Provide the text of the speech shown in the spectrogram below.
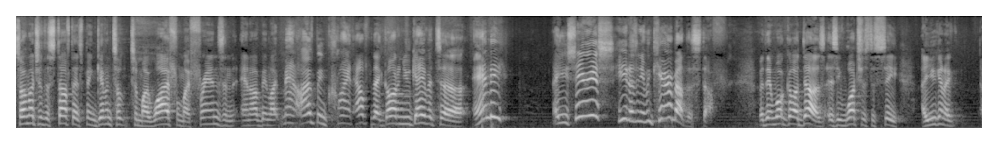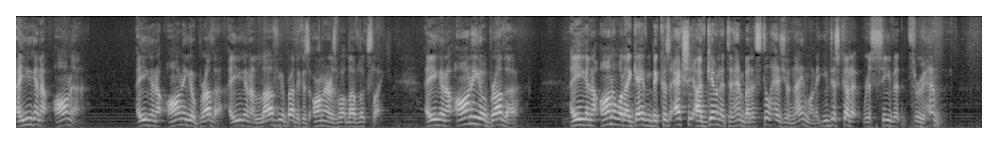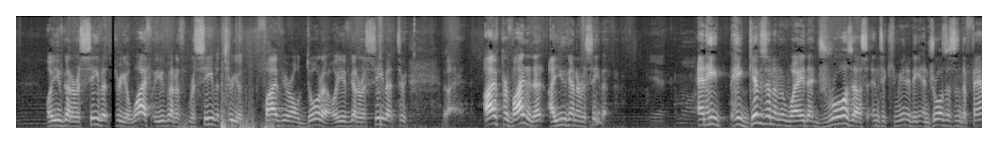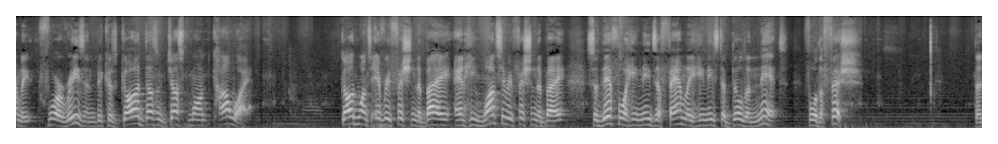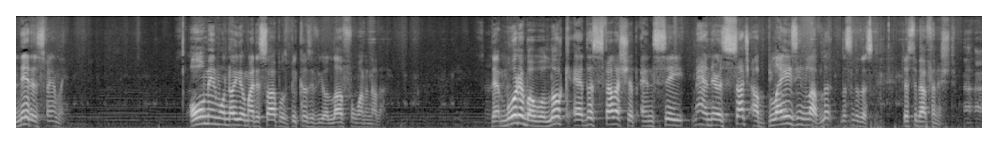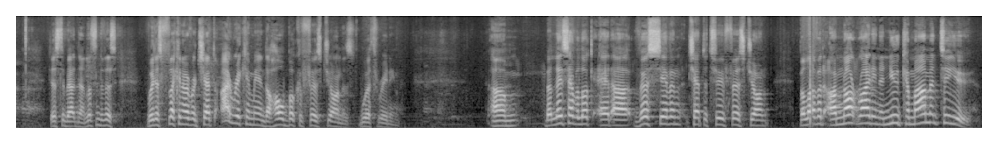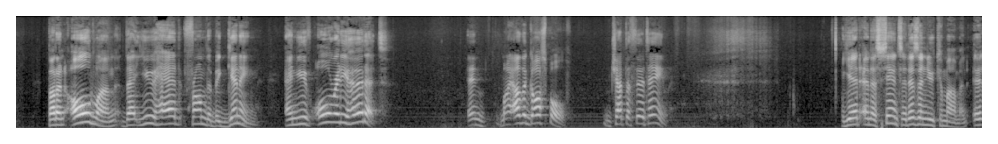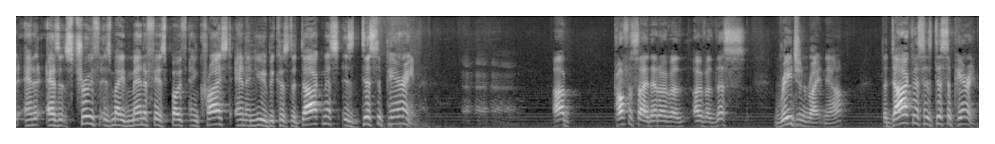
So, much of the stuff that's been given to, to my wife or my friends, and, and I've been like, man, I've been crying out for that God, and you gave it to Andy? Are you serious? He doesn't even care about this stuff. But then what God does is He watches to see are you going to are you going to honor? Are you going to honor your brother? Are you going to love your brother? Because honor is what love looks like. Are you going to honor your brother? Are you going to honor what I gave him? Because actually, I've given it to him, but it still has your name on it. You've just got to receive it through him. Or you've got to receive it through your wife, or you've got to receive it through your five year old daughter, or you've got to receive it through. I've provided it. Are you going to receive it? And he, he gives it in a way that draws us into community and draws us into family for a reason because God doesn't just want kahawai. God wants every fish in the bay, and He wants every fish in the bay, so therefore He needs a family. He needs to build a net for the fish. The net is family. All men will know you're my disciples because of your love for one another that Moriba will look at this fellowship and see, man, there is such a blazing love. Look, listen to this. Just about finished. Just about done. Listen to this. We're just flicking over a chapter. I recommend the whole book of First John is worth reading. Um, but let's have a look at uh, verse 7, chapter 2, 1 John. Beloved, I'm not writing a new commandment to you, but an old one that you had from the beginning, and you've already heard it. in my other gospel, chapter 13. Yet, in a sense, it is a new commandment, it, and it, as its truth is made manifest both in Christ and in you, because the darkness is disappearing. I prophesy that over, over this region right now. The darkness is disappearing.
